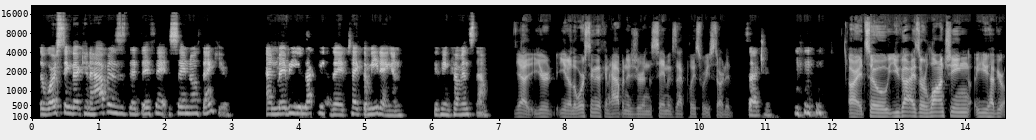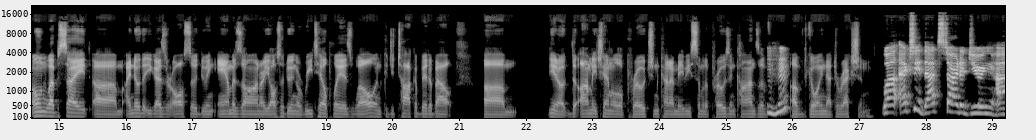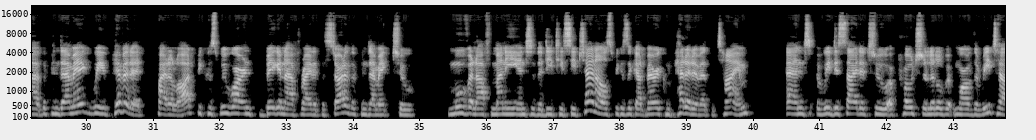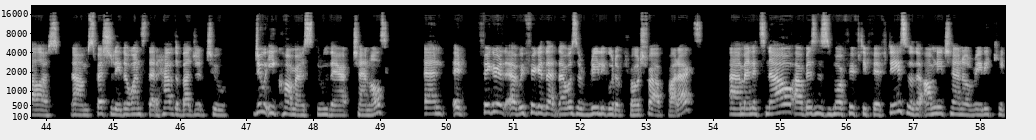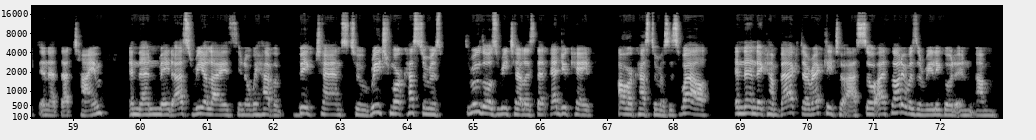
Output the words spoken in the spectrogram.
the worst thing that can happen is that they say, say no, thank you, and maybe you're lucky they take the meeting and you can convince them. Yeah, you're. You know, the worst thing that can happen is you're in the same exact place where you started. Exactly. All right, so you guys are launching. You have your own website. Um, I know that you guys are also doing Amazon. Are you also doing a retail play as well? And could you talk a bit about um, you know the omni-channel approach and kind of maybe some of the pros and cons of mm-hmm. of going that direction. Well actually that started during uh, the pandemic. We pivoted quite a lot because we weren't big enough right at the start of the pandemic to move enough money into the dtc channels because it got very competitive at the time. And we decided to approach a little bit more of the retailers um, especially the ones that have the budget to do e-commerce through their channels. And it figured uh, we figured that that was a really good approach for our products. Um, and it's now our business is more 50 50. So the omni channel really kicked in at that time and then made us realize, you know, we have a big chance to reach more customers through those retailers that educate our customers as well. And then they come back directly to us. So I thought it was a really good in, um,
